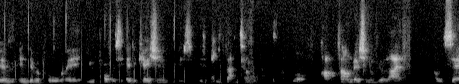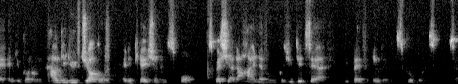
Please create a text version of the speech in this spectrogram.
in, in liverpool where you obviously education is, is a key factor foundation of your life I would say, and you've gone on. How did you juggle education and sport, especially at a high level? Because you did say you played for England as schoolboys. So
